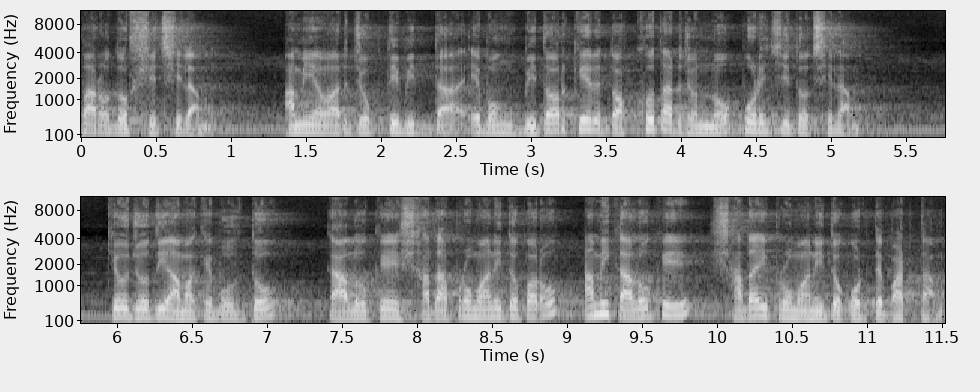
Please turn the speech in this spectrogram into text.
পারদর্শী ছিলাম। আমি আমার যুক্তিবিদ্যা এবং বিতর্কের দক্ষতার জন্য পরিচিত ছিলাম। কেউ যদি আমাকে বলতো কালোকে সাদা প্রমাণিত করো, আমি কালোকে সাদাই প্রমাণিত করতে পারতাম।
